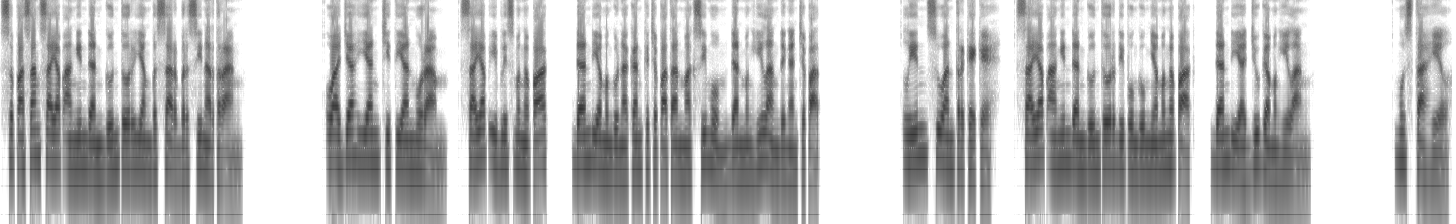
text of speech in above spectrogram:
sepasang sayap angin dan guntur yang besar bersinar terang. Wajah Yan Citian muram, sayap iblis mengepak, dan dia menggunakan kecepatan maksimum dan menghilang dengan cepat. Lin Xuan terkekeh. Sayap angin dan guntur di punggungnya mengepak, dan dia juga menghilang. Mustahil.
